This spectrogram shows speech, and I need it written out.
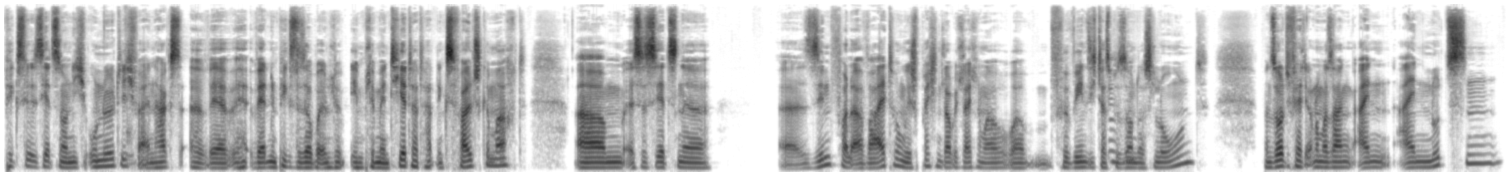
Pixel ist jetzt noch nicht unnötig, weil ein Hux, äh, wer, wer den Pixel sauber implementiert hat, hat nichts falsch gemacht. Ähm, es ist jetzt eine äh, sinnvolle Erweiterung. Wir sprechen, glaube ich, gleich nochmal über, für wen sich das mhm. besonders lohnt. Man sollte vielleicht auch nochmal sagen, ein, ein Nutzen,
